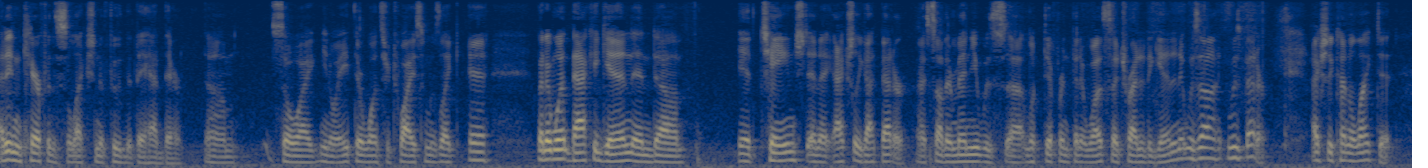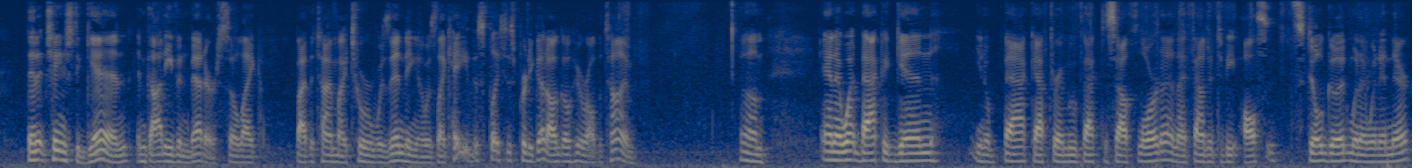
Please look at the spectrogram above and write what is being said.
I didn't care for the selection of food that they had there. Um, so I you know ate there once or twice and was like, eh. But I went back again and um, it changed and it actually got better. I saw their menu was uh, looked different than it was, so I tried it again and it was uh, it was better. I actually kind of liked it. Then it changed again and got even better. So like by the time my tour was ending, I was like, hey, this place is pretty good. I'll go here all the time. Um, and I went back again, you know, back after I moved back to South Florida, and I found it to be also still good when I went in there.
